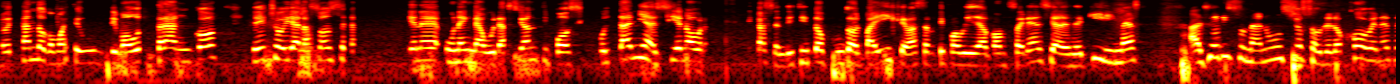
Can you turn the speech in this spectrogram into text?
aprovechando como este último tranco. De hecho, hoy a las 11 tiene una inauguración tipo simultánea de 100 obras en distintos puntos del país, que va a ser tipo videoconferencia desde Quilmes. Ayer hizo un anuncio sobre los jóvenes.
